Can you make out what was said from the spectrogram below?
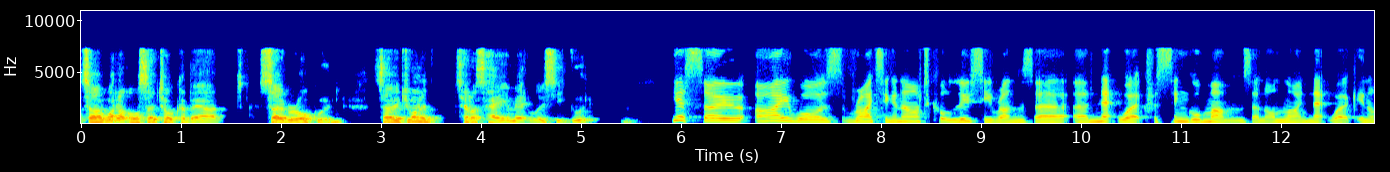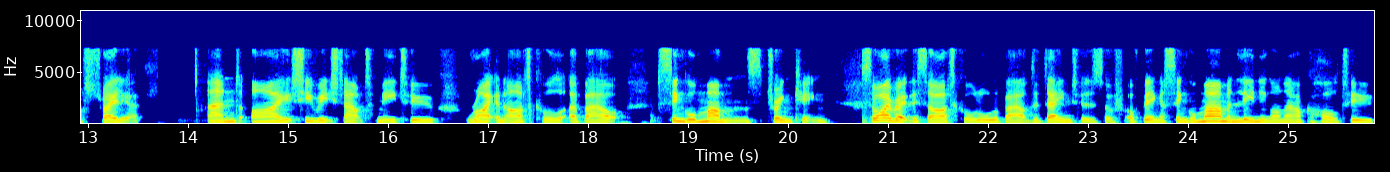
So I want to also talk about sober awkward. So do you want to tell us how you met Lucy Good? Yes, so I was writing an article. Lucy runs a, a network for single mums, an online network in Australia. And I she reached out to me to write an article about single mums drinking. So I wrote this article all about the dangers of, of being a single mum and leaning on alcohol to, you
